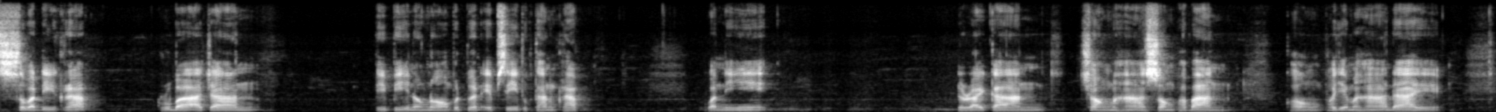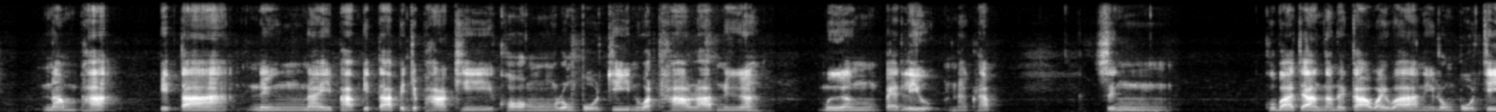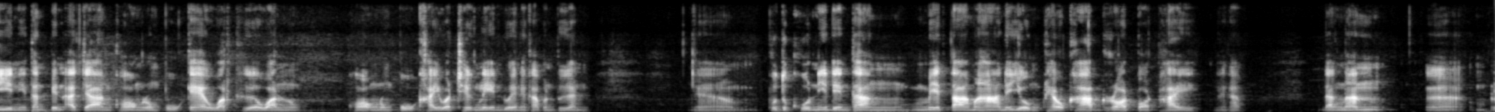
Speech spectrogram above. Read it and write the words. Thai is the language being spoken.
สวัสดีครับ ครูบาอาจารย์ พี่ๆน้องๆเพื่อนๆ FC ทุกท่านครับ วันนี้ รายการช่องมหาสองพระบ้าน ของพ่อใหญ่มหาได้นำพระปิตาหนึ่งในพระปิตาเป็นจภาคีของหลวงปู่จีนวัดท่าลาดเหนือ เมืองแปดริ้วนะครับ ซึ่ง ครูบาอาจารย์ท่านได้กล่าวไว้ว่านี่หลวงปู่จีนนี่ท่านเป็นอาจารย์ของหลวงปู่แก้ววัดเขือวันของหลวงปู่ไขวัดเฉิงเลนด้วยนะครับเพื่อนๆเอ่อพุทธคุณนี่เด่นทางเมตตามหานิยมแคล้วคลาดรอดปลอดภัยนะครับ ดังนั้น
